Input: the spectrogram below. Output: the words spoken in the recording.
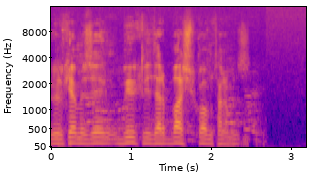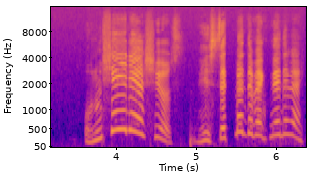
Ülkemizin büyük lider başkomutanımız. Onun şeyiyle yaşıyoruz. Hissetme demek ne demek?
